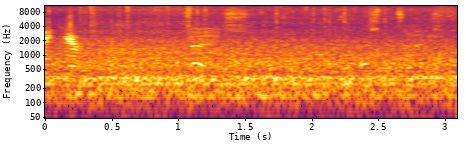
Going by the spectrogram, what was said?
Thank you. Thanks. Nice.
